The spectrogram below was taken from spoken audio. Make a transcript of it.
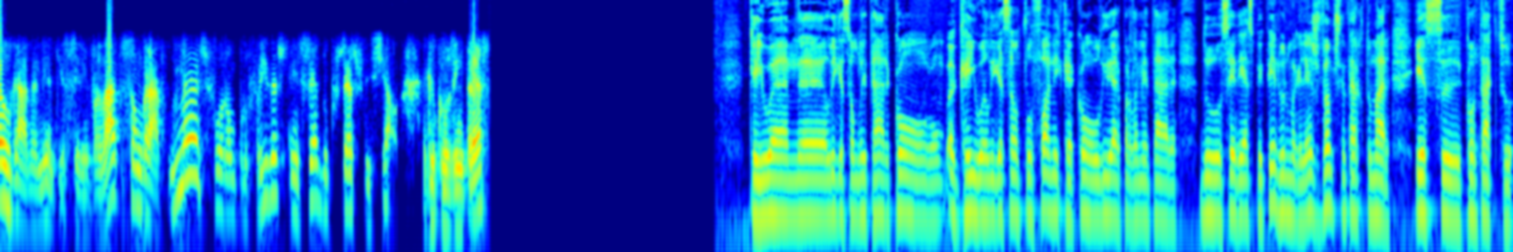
alegadamente a serem verdade, são graves, mas foram proferidas em sede do processo judicial. Aquilo que nos interessa Caiu a, a, ligação militar com. caiu a ligação telefónica com o líder parlamentar do CDS-PP, Nuno Magalhães. Vamos tentar retomar esse contacto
